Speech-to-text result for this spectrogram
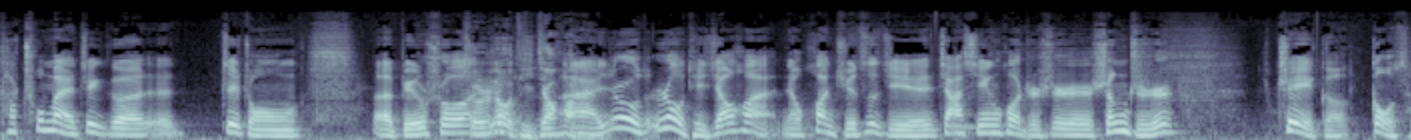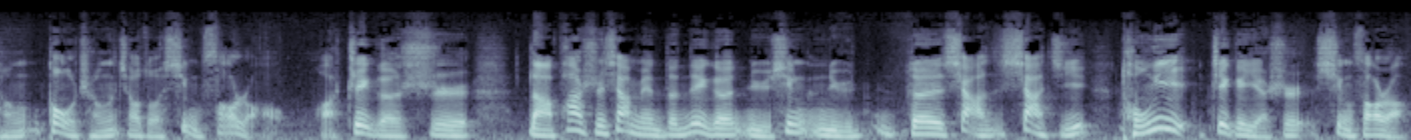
她出卖这个。这种，呃，比如说，就是肉体交换，哎，肉肉体交换，那换取自己加薪或者是升职，这个构成构成叫做性骚扰啊。这个是哪怕是下面的那个女性女的下下级同意，这个也是性骚扰，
